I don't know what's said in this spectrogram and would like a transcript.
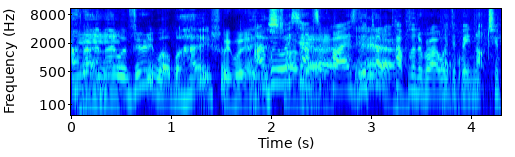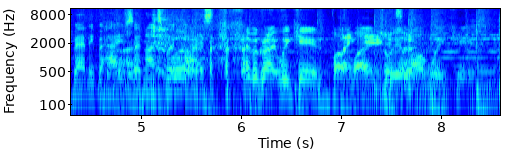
I know, and they were very well behaved. We were. weren't Uh, we always sound surprised. They've done a couple in a row where they've been not too badly behaved. So nice work, guys. Have a great weekend, by Thank the way. you. Enjoy You your too. long weekend.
